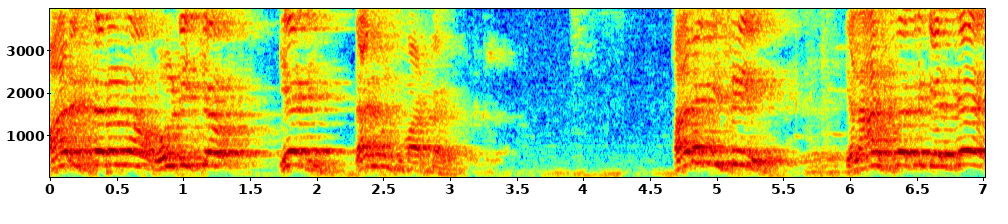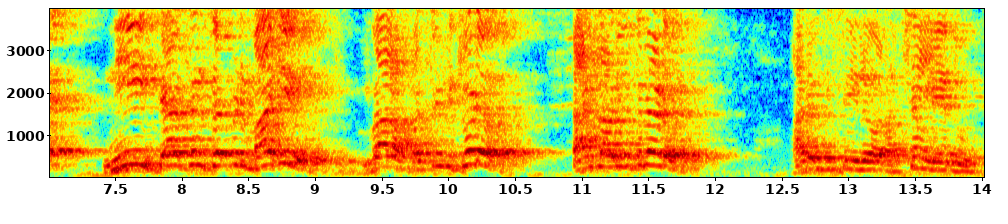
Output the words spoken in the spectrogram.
ఆరిస్తానన్నావు ఒకటి ఇచ్చావు. ఏది? దాని గురించి మాట్లాడు. ఆరోగ్యశ్రీ ఇలా ఆసుపత్రికి వెళ్తే నీ శాసనసభ్యుడు మాజీ ఇవాళ పత్రిక చూడు. దాంట్లో అడుగుతున్నాడు. ఆరోగ్యశ్రీలో రక్షణ లేదు.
